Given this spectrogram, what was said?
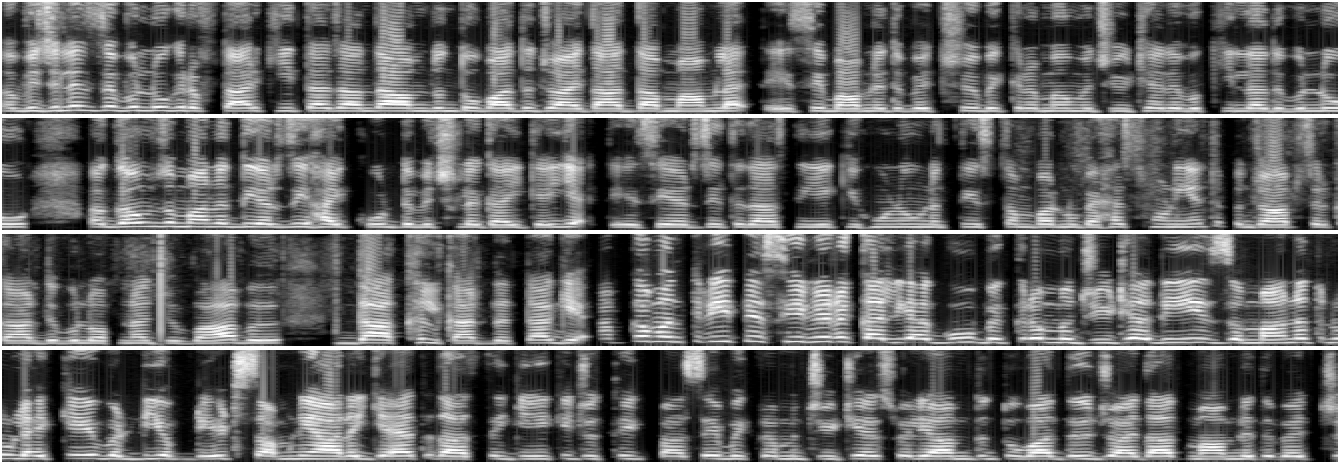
ਵਿਜੀਲੈਂਸ ਦੇ ਵੱਲੋਂ ਗ੍ਰਿਫਤਾਰ ਕੀਤਾ ਜਾਂਦਾ। ਆਮਦਨ ਤੋਂ ਵੱਧ ਜਾਇਦਾਦ ਦਾ ਮਾਮਲਾ ਹੈ ਤੇ ਇਸੇ ਮਾਮਲੇ ਦੇ ਵਿੱਚ ਵਿਕਰਮ ਮਜੀਠੀਆ ਦੇ ਵਕੀਲਾਂ ਦੇ ਵੱਲੋਂ ਅਗਾਊਂ ਜ਼ਮਾਨਤ ਦੀ ਅਰਜ਼ੀ ਹਾਈ ਕੋਰਟ ਦੇ ਵਿੱਚ ਲਗਾਈ ਗਈ ਹੈ ਤੇ ਇਸੇ ਅਰਜ਼ੀ ਤੇ ਦੱਸਦੀ ਹੈ ਕਿ ਹੁਣ 29 ਸਤੰਬਰ ਨੂੰ ਬਹਿਸ ਹੋਣੀ ਹੈ ਤੇ ਪੰਜਾਬ ਸਰਕਾਰ ਦੇ ਵੱਲੋਂ ਆਪਣਾ ਜਵਾਬ ਦਾਖਲ ਕਰ ਦਿੱਤਾ ਗਿਆ। ਸਾਬਕਾ ਮੰਤਰੀ ਤੇ ਸੀਨੀਅਰ ਅਕਾਲੀ ਆਗੂ ਵਿਕਰਮ ਮਜੀਠੀਆ ਦੀ ਜ਼ਮਾਨਤ ਨੂੰ ਲੈ ਕੇ ਵੱਡੀ ਅਪਡੇਟ ਸਾਹਮਣੇ ਆ ਰਹੀ ਹੈ ਤਾਂ ਦੱਸ ਦਈਏ ਕਿ ਜਿੱਥੇ ਇੱਕ ਪਾਸੇ ਵਿਕਰਮ ਮਜੀਠੀਆ ਇਸ ਵੇਲੇ ਆਮਦਨ ਤੋਂ ਵੱਧ ਜਾਇਦਾਦ ਮਾਮਲੇ ਦੇ ਵਿੱਚ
